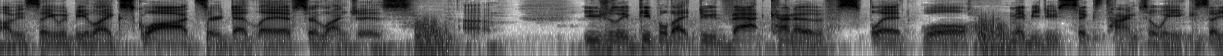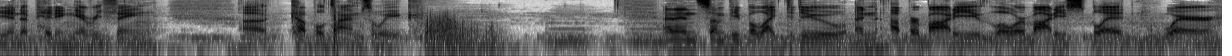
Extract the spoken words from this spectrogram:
obviously, would be like squats or deadlifts or lunges. Um, usually, people that do that kind of split will maybe do six times a week, so you end up hitting everything a couple times a week. And then some people like to do an upper body, lower body split where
